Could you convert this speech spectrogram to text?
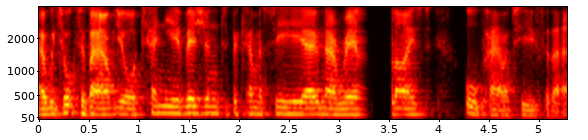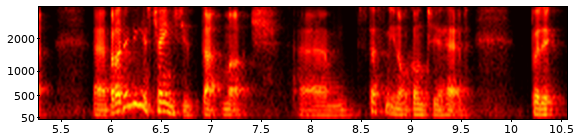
Uh, we talked about your 10-year vision to become a CEO. Now realised, all power to you for that. Uh, but I don't think it's changed you that much. Um, it's definitely not gone to your head, but it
